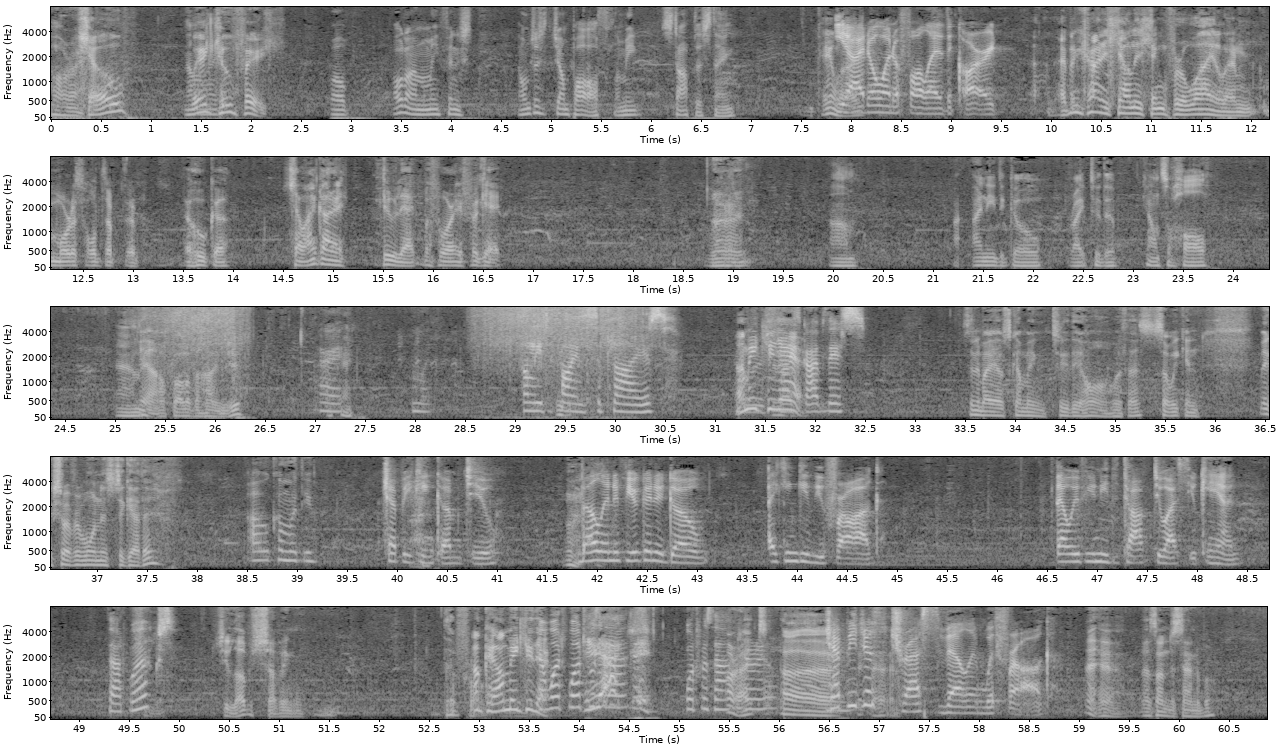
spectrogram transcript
All right. So, No, where I- to first? Well, hold on. Let me finish. Don't just jump off. Let me stop this thing. Okay, well, Yeah, I don't want to fall out of the cart. I've been trying to sell this thing for a while, and Mortis holds up the, the hookah. So I gotta do that before I forget. All right. Um, I, I need to go right to the council hall. Um, Yeah, I'll follow behind you. All right. Okay. I'm like, I'll need to find supplies. I'll meet you Let's there. grab this. Is anybody else coming to the hall with us so we can make sure everyone is together? I will come with you. Cheppy can come too. Velen, if you're gonna go, I can give you Frog. That way, if you need to talk to us, you can. That works. She loves shoving the frog. Okay, I'll meet you there. Now, what? What was Yeah, that? What was that? All right. Ariel? Uh, Cheppy just trusts Velen with Frog. yeah, that's understandable.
